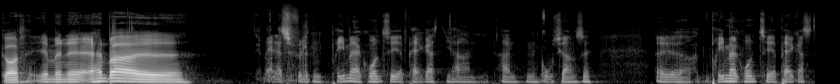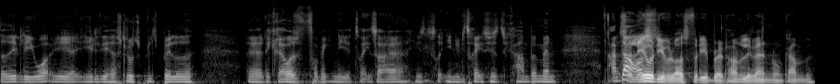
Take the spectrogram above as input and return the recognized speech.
Godt. Jamen, uh, er han bare... Uh, Men det er selvfølgelig den primære grund til, at Packers de har, en, har en, en god chance. Øh, og den primære grund til, at Packers stadig lever i, hele det her slutspilsbillede. Øh, det kræver formentlig tre sejre i, i de tre sidste kampe, men jamen, så er lever også, de vel også, fordi Brett Hundley vandt nogle kampe.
